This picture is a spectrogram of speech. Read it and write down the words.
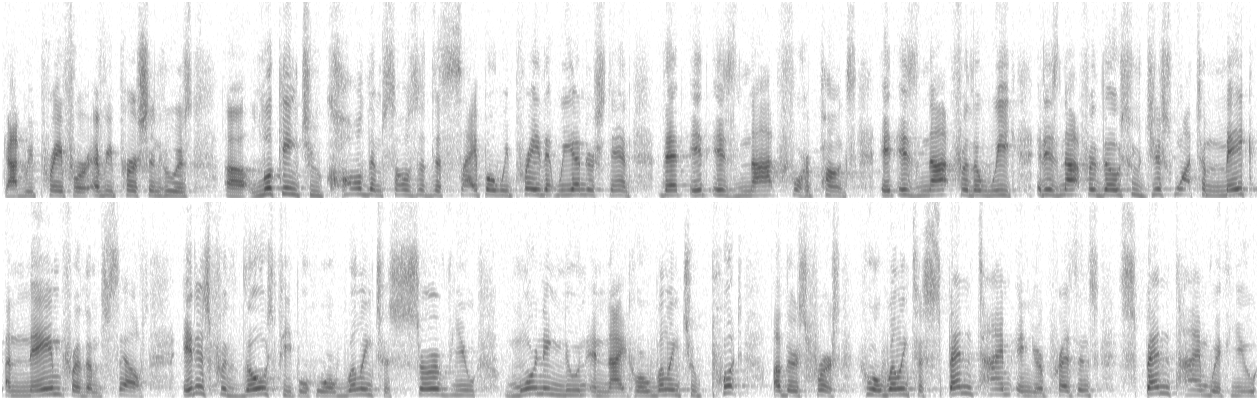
God, we pray for every person who is uh, looking to call themselves a disciple. We pray that we understand that it is not for punks. It is not for the weak. It is not for those who just want to make a name for themselves. It is for those people who are willing to serve you morning, noon, and night, who are willing to put others first, who are willing to spend time in your presence, spend time with you,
